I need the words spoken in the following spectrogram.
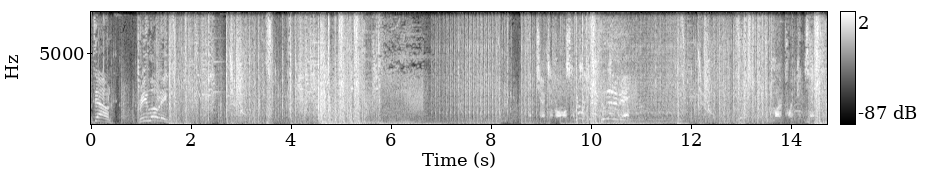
ammo down. Reloading. Objective almost complete. Hardpoint contested.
